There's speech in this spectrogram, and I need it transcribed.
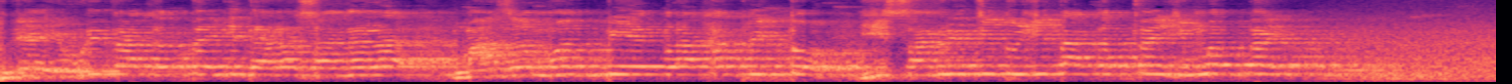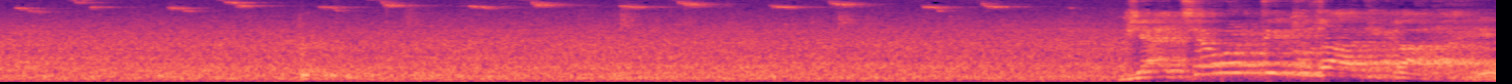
तुझ्या एवढी ताकद नाही की त्याला सांगायला माझं मत मी एक लाखात विकतो. ही सांगण्याची तुझी ताकद नाही हिंमत नाही. ज्याच्यावरती तुझा अधिकार आहे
